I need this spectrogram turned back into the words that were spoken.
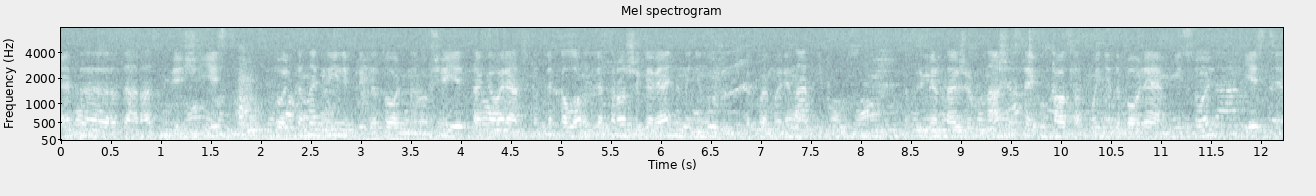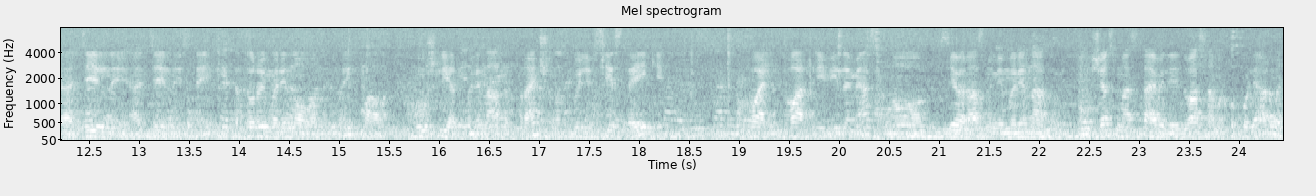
Это, да, разные вещи. Есть только на гриле приготовленные. Вообще есть, так говорят, что для, холо- для хорошей говядины не нужен никакой маринад и вкус. Например, также в наших стейк-хаусах мы не добавляем ни соль. Есть отдельные, отдельные стейки, которые маринованы, но их мало. Мы ушли от маринадов. Раньше у нас были все стейки, буквально 2-3 вида мяса, но все разными маринадами. Сейчас мы оставили два самых популярных,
